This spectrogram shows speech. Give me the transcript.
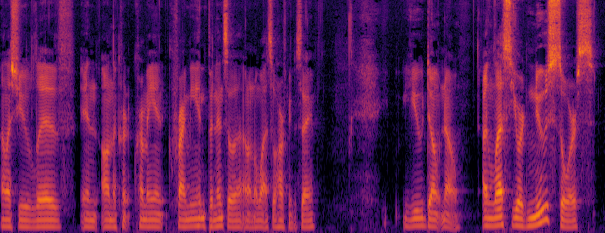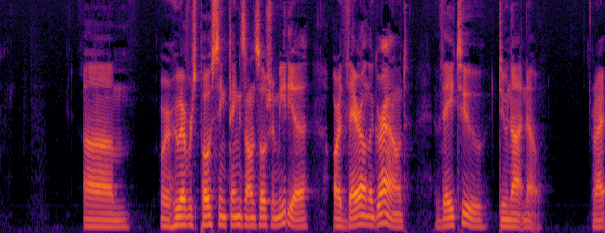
unless you live in on the Crimean Crimean Peninsula. I don't know why it's so hard for me to say. You don't know unless your news source, um, or whoever's posting things on social media are there on the ground. They too do not know, right?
